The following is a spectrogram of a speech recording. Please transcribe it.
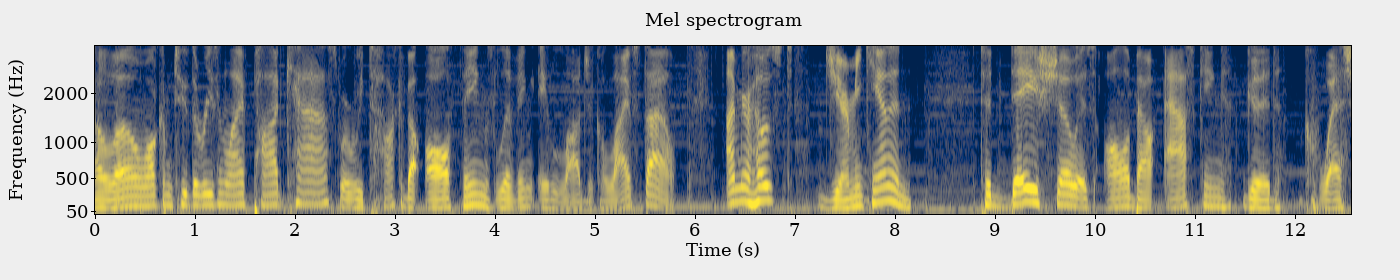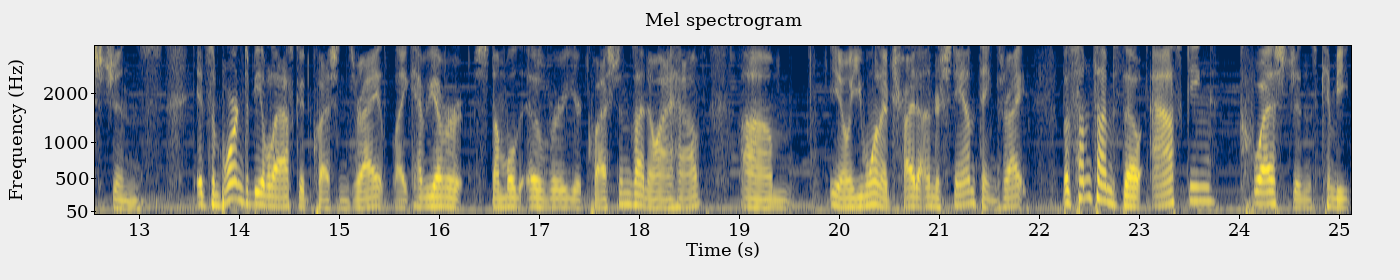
Hello, and welcome to the Reasoned Life podcast, where we talk about all things living a logical lifestyle. I'm your host, Jeremy Cannon. Today's show is all about asking good questions. It's important to be able to ask good questions, right? Like, have you ever stumbled over your questions? I know I have. Um, you know, you want to try to understand things, right? But sometimes, though, asking questions can be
